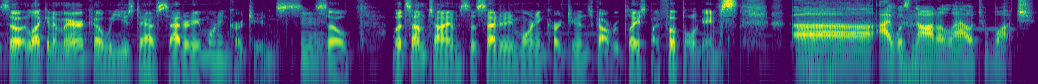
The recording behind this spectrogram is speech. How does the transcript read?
So, like in America, we used to have Saturday morning cartoons. So, but sometimes the Saturday morning cartoons got replaced by football games. Uh, I was not allowed to watch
